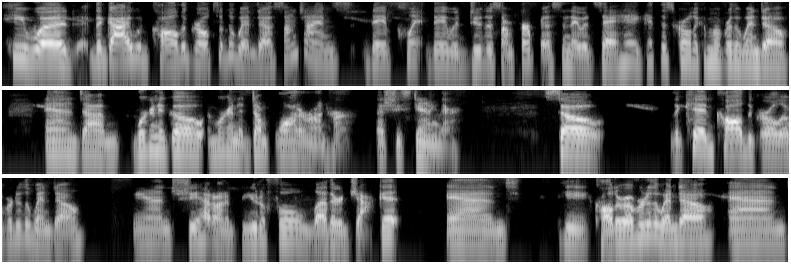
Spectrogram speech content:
he would the guy would call the girl to the window sometimes they they would do this on purpose and they would say hey get this girl to come over the window and um, we're to go and we're to dump water on her as she's standing there so the kid called the girl over to the window and she had on a beautiful leather jacket. And he called her over to the window and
